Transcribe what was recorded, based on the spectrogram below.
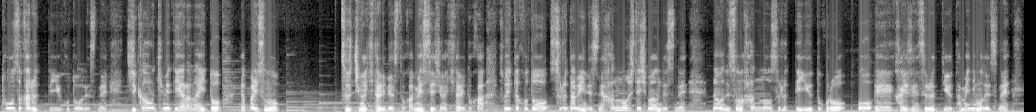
遠ざかるっていうことをですね、時間を決めてやらないと、やっぱりその通知が来たりですとか、メッセージが来たりとか、そういったことをするたびにですね、反応してしまうんですね。なので、その反応するっていうところを、えー、改善するっていうためにもですね、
